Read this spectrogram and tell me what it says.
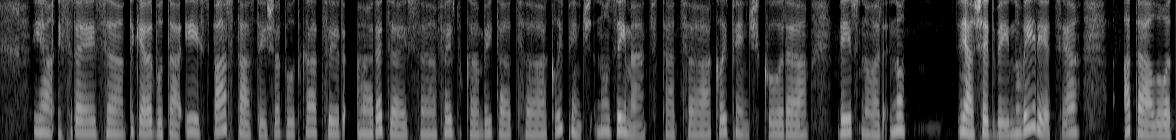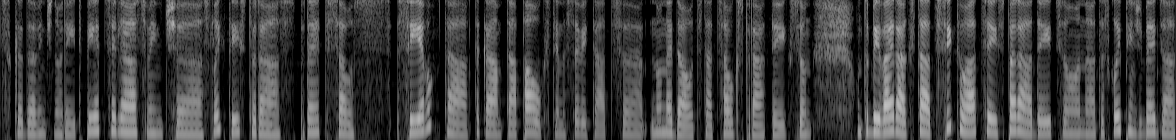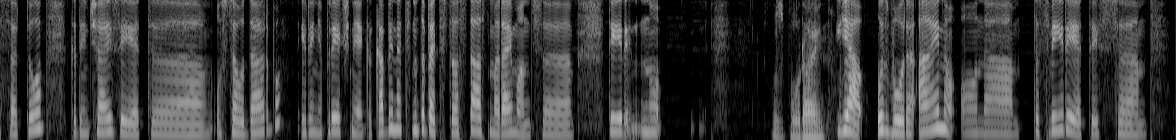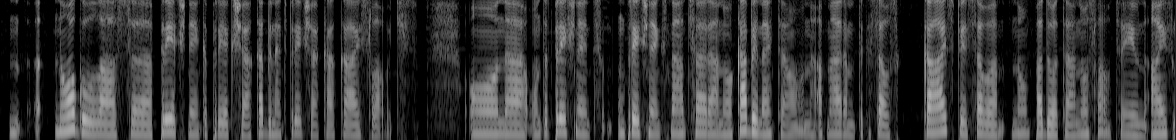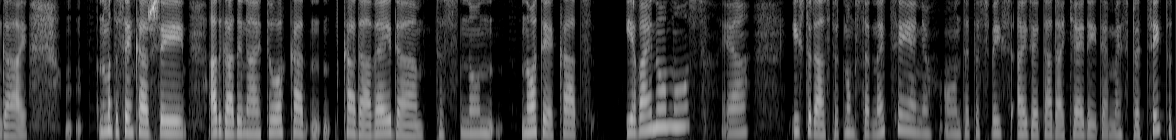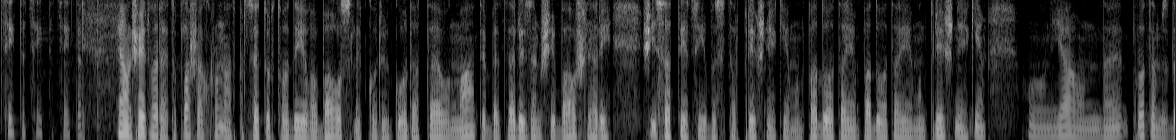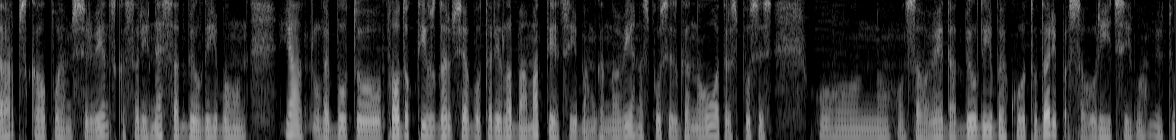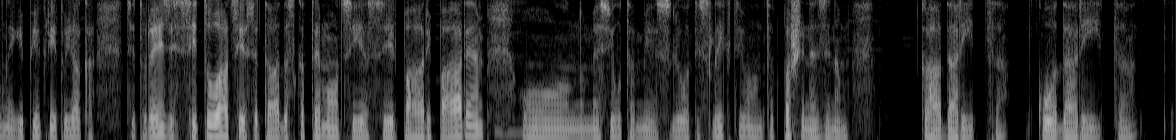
Jā, es reiz tikai varbūt tā īsti pārstāstīšu, varbūt kāds ir redzējis, Facebookā bija tāds klipiņš, nu, zīmēts tāds klipiņš, kur vīrs no, nu, jā, šeit bija, nu, vīrietis, jā, attēlots, kad viņš no rīta pieceļās, viņš slikti izturās pret savu sievu, tā, tā kā tā paaugstina sevi tāds, nu, nedaudz tāds augstprātīgs, un, un tur bija vairākas tādas situācijas parādīts, un tas klipiņš beidzās ar to, kad viņš aiziet uh, uz savu darbu, ir viņa priekšnieka kabinets, nu, tāpēc es to stāstu, man Raimonds uh, tīri, nu, Uzbūra ainu. Jā, uzbūra ainu, un uh, tas vīrietis uh, nogulās priekšnieka priekšā, kabineta priekšā kā kaislauķis. Un, un tad priekšnieks, un priekšnieks nāca ārā no kabineta un apmēram tā kā savus kājas pie sava nu, padotā noslaucīja un aizgāja. Nu, man tas vienkārši atgādināja to, kā, kādā veidā tas nu, notiek kāds ievaino mūs, jā, uh, izturās pret mums ar necieņu, un tas viss aiziet tādā ķēdītē, mēs pret citu, citu, citu, citu. Jā, un šeit varētu plašāk runāt par ceturto dieva bausli, kur godā tevu un māti, bet arī zem šī baušļa arī šīs attiecības starp priekšniekiem un padotājiem, padotājiem un priekšniekiem, Un, jā, un, protams, darbs, kalpojums ir viens, kas arī nes atbildību, un, jā, lai būtu produktīvs darbs, jābūt arī labām attiecībām, gan no vienas puses, gan no otras puses, un, un sava veida atbildībai, ko tu dari par savu rīcību. Ir pilnīgi piekrītu, jā, ka citu reizi situācijas ir tādas, ka emocijas ir pāri pārēm, un mēs jūtamies ļoti slikti, un tad paši nezinām, kā darīt, ko darīt,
